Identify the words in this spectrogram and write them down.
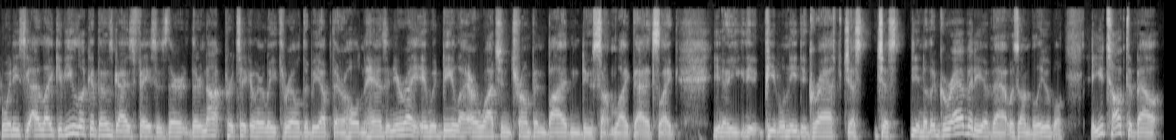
when he's like if you look at those guys' faces, they're they're not particularly thrilled to be up there holding hands. And you're right, it would be like or watching Trump and Biden do something like that. It's like, you know, you, people need to grasp just just you know the gravity of that was unbelievable. You talked about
